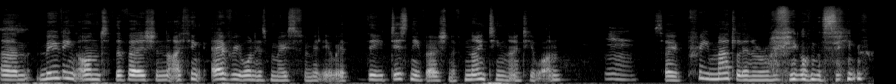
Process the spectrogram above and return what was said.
Um, moving on to the version that I think everyone is most familiar with, the Disney version of 1991. Mm. So pre Madeleine arriving on the scene.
